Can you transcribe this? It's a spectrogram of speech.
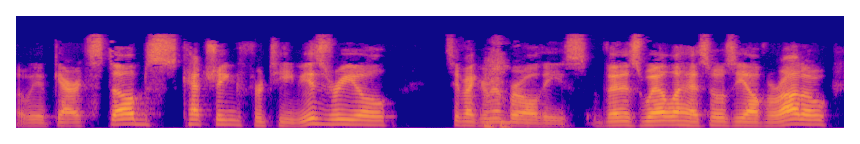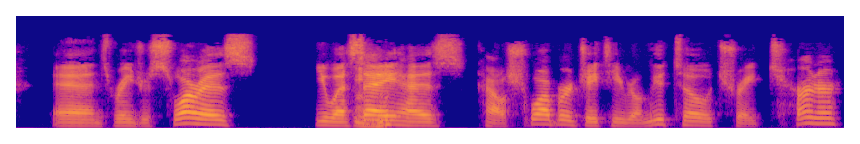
Uh, we have Garrett Stubbs catching for Team Israel. see if I can remember all these. Venezuela has Jose Alvarado and Rangers Suarez. USA has Kyle Schwarber, JT Realmuto, Trea Turner.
